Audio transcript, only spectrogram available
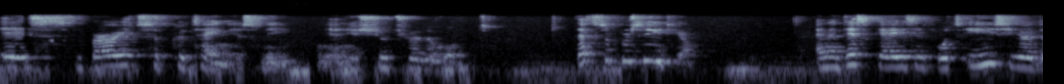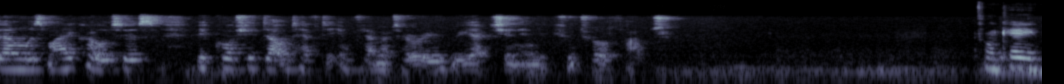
is buried subcutaneously and you suture the wound. That's the procedure. And in this case, it was easier than with mycosis because you don't have the inflammatory reaction in the guttural pouch. Okay.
